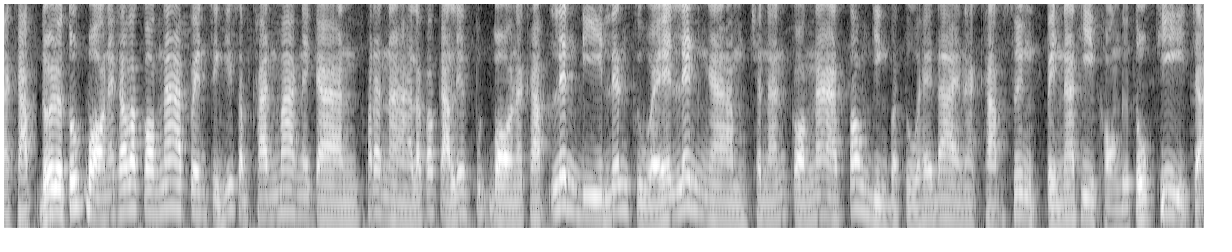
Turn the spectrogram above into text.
นะครับ โดยเดอะตุ๊กบอกนะครับว่ากองหน้าเป็นสิ่งที่สำคัญมากในการพัฒนาแล้วก็การเล่นฟุตบอลนะครับเล่นดีเล่นสวยเล่นงาม ฉะนั้นกองหน้าต้องยิงประตูให้ได้นะครับ ซึ่งเป็นหน้าที่ของเดอะตุ๊กที่จะ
